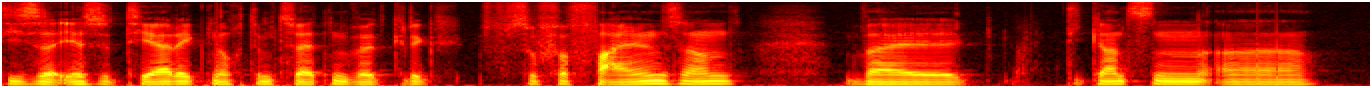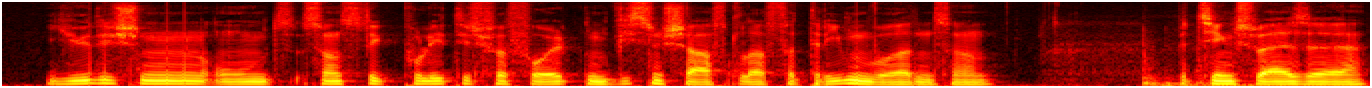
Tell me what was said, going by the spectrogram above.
dieser Esoterik nach dem Zweiten Weltkrieg so verfallen sind, weil die ganzen äh, jüdischen und sonstig politisch verfolgten Wissenschaftler vertrieben worden sind. Beziehungsweise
